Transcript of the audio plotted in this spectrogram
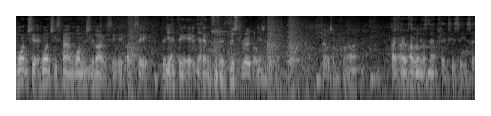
once she once she's found one that she likes, it, it obviously the Yeah, good thing it yeah. tends to. Mr. Robot was Yeah. a good. That was on Prime. Right. I, I, I What's the went last on Netflix, you see, so.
